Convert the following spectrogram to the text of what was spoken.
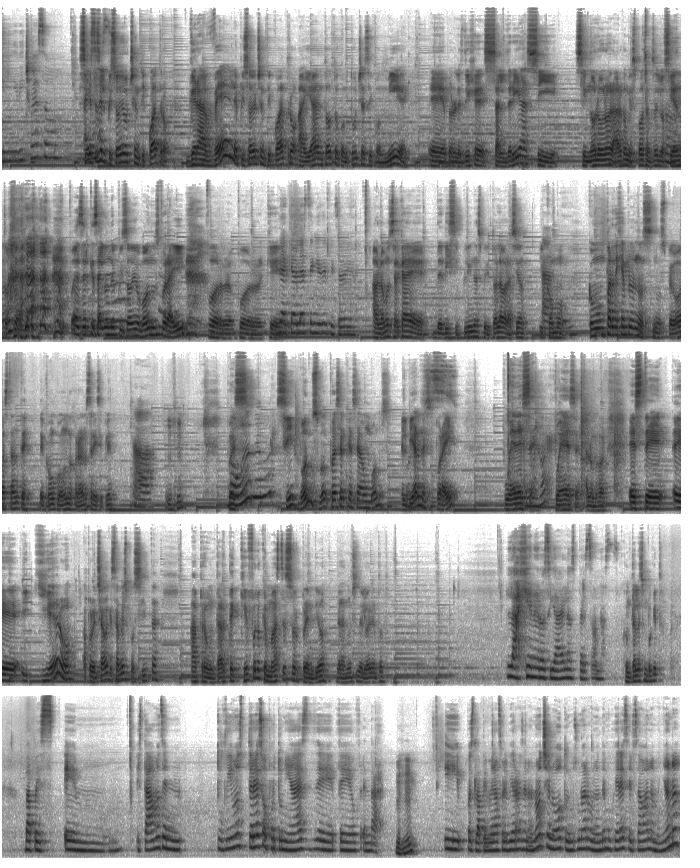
y dicho eso, Sí, ¿Algo este es el episodio 84. Grabé el episodio 84 allá en Toto con Tuchas y con Migue. eh, pero les dije, saldría si, si no logro grabar con mi esposa, entonces lo Oh. siento. Puede ser que salga un episodio bonus por ahí, por, ¿de porque qué hablaste en ese episodio? Hablamos acerca de, de disciplina espiritual, la oración, y Ah, cómo, ok. como un par de ejemplos nos, nos pegó bastante de cómo podemos mejorar nuestra disciplina. Ah, Ujú. Pues, ¿bonus, mi amor? Sí, bonus. bo- Puede ser que sea un bonus. El viernes, por ahí. Puede A lo ser. mejor. Puede ser, a lo mejor. Este, eh, y quiero, aprovechando que está mi esposita, a preguntarte qué fue lo que más te sorprendió de la noche de Gloria en Toto. La generosidad de las personas. Contales un poquito. Va, pues, em, estábamos en... Tuvimos tres oportunidades de, de ofrendar. Y pues la primera fue el viernes en la noche, luego tuvimos una reunión de mujeres el sábado en la mañana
